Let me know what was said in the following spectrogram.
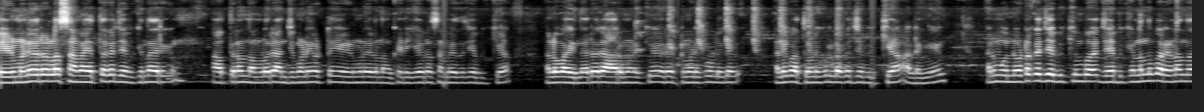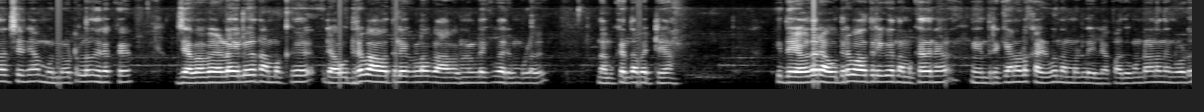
ഏഴ് മണി വരെയുള്ള സമയത്തൊക്കെ ജപിക്കുന്നതായിരിക്കും. അത്തരം നമ്മളൊരു അഞ്ച് മണി തൊട്ട് ഏഴ് മണി വരെ നമുക്ക് എനിക്ക് ഒരു സമയത്ത് ജപിക്കുക. അല്ലെങ്കിൽ വൈകുന്നേരം ഒരു ആറ് മണിക്ക് ഒരു എട്ട് മണിക്കുള്ളിൽ അല്ലെങ്കിൽ പത്ത് മണിക്കുള്ളിലൊക്കെ ജപിക്കുക. അല്ലെങ്കിൽ അതിന് മുന്നോട്ടൊക്കെ ജപിക്കുമ്പോൾ ജപിക്കണം എന്ന് പറയണമെന്ന് വെച്ച് കഴിഞ്ഞാൽ മുന്നോട്ടുള്ള ഇതിലൊക്കെ ജപവേളയിൽ നമുക്ക് രൗദ്രഭാവത്തിലേക്കുള്ള ഭാവങ്ങളിലേക്ക് വരുമ്പോൾ നമുക്ക് എന്താ പറ്റുക? ഈ ദേവത രൗദ്രഭാവത്തിലേക്ക് നമുക്കതിനെ നിയന്ത്രിക്കാനുള്ള കഴിവ് നമ്മളിലില്ല. അപ്പോൾ അതുകൊണ്ടാണ് നിങ്ങളോട്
